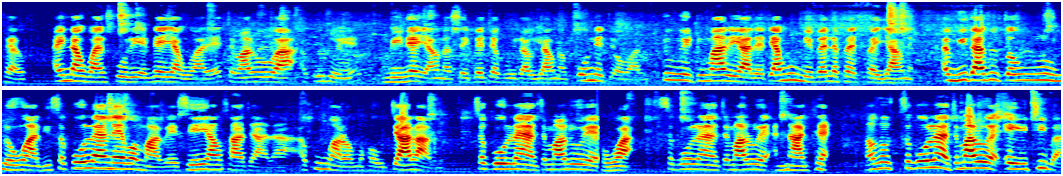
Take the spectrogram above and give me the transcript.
ထွက်ဘူးအဲ့နောက်ပိုင်းကိုရီအလှည့်ရောက်သွားတယ်ကျမတို့ကအခုဆိုရင်မေနဲ့ရောင်းတာစိတ်ပဲချက်ကိုတော့ရောင်းတာ9နှစ်ကျော်ပါပြီတူရီတူမတွေကလည်းတမှုမေပဲလက်ဖက်ထွက်ရောင်းတယ် အမိသားစုသုံးလူလုံးကဒီစကိုလန်းထဲပေါ်မှာပဲဈေးရောင်းစားကြတာအခုမှတော့မဟုတ်ကြားလာပြီစကိုလန်းကကျမတို့ရဲ့ဘဝစကိုလန်းကကျမတို့ရဲ့အနာဂတ်နောက်ဆုံးစကိုလန့်ကကျမတို့ရဲ့အိမ်အထိပါ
